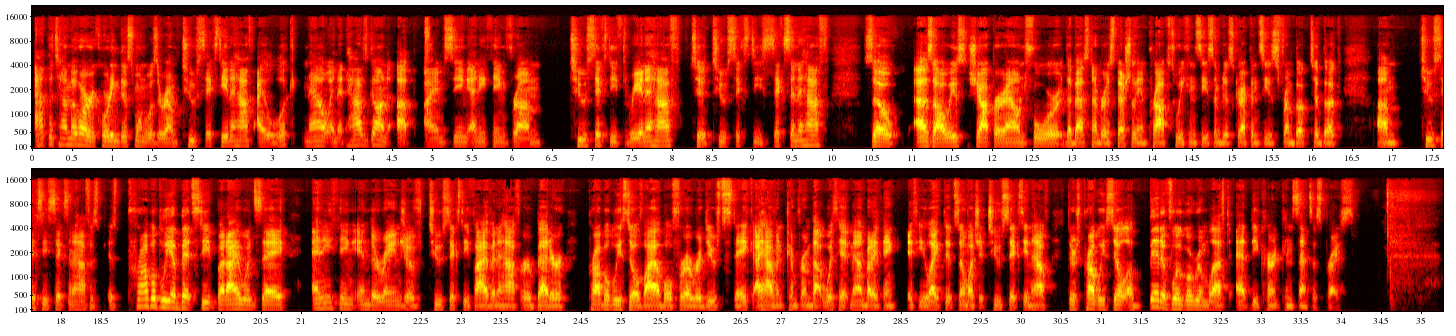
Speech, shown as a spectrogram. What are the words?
at the time of our recording, this one was around 260 and a half. I look now and it has gone up. I am seeing anything from 263 and a half to 266 and a half. So, as always, shop around for the best number, especially in props. We can see some discrepancies from book to book. Um, 266 and a half is, is probably a bit steep, but I would say anything in the range of 265 and a half or better probably still viable for a reduced stake. I haven't confirmed that with Hitman, but I think if he liked it so much at 260 and a half, there's probably still a bit of wiggle room left at the current consensus price.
